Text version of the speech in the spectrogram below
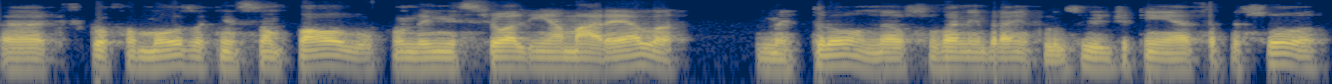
uh, que ficou famoso aqui em São Paulo, quando iniciou a linha amarela do metrô, o Nelson vai lembrar inclusive de quem é essa pessoa,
